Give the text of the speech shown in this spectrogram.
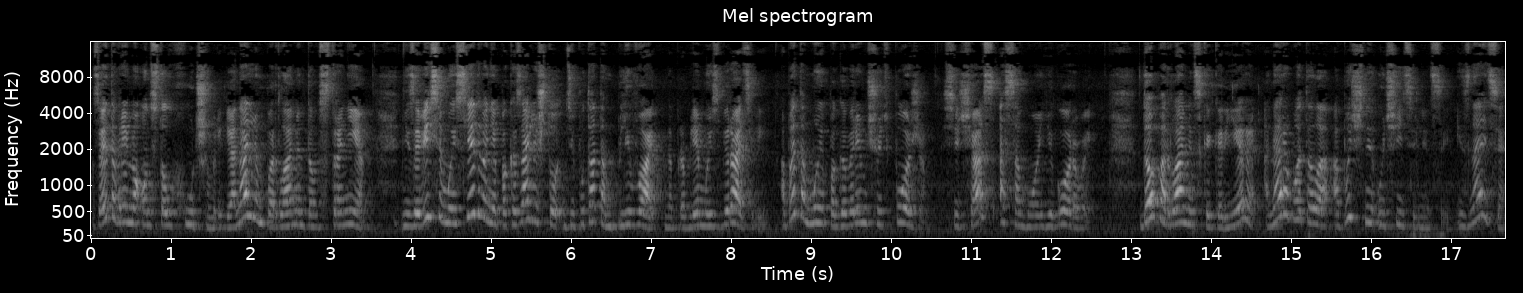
За это время он стал худшим региональным парламентом в стране. Независимые исследования показали, что депутатам плевать на проблему избирателей. Об этом мы поговорим чуть позже. Сейчас о самой Егоровой. До парламентской карьеры она работала обычной учительницей. И знаете,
